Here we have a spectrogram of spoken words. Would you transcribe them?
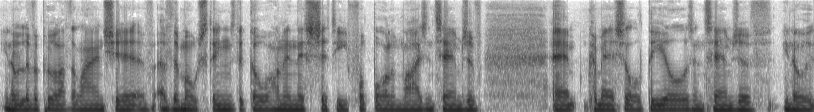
you know, Liverpool have the lion's share of, of the most things that go on in this city, footballing wise, in terms of um, commercial deals, in terms of you know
